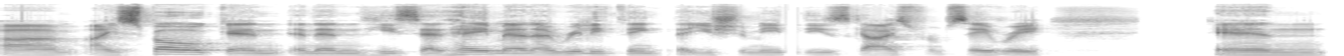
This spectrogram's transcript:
um, I spoke and and then he said, "Hey man, I really think that you should meet these guys from Savory." And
